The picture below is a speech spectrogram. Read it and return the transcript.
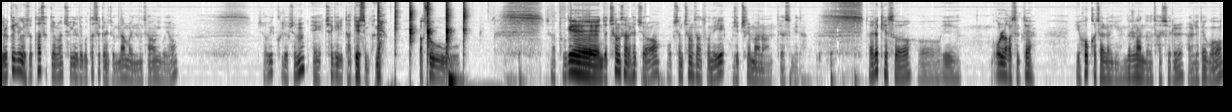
10개 중에서 5개만 체결되고 5개는 지금 남아있는 상황이고요 자 위클리 옵션은 예, 체결이 다 되어 있습니다. 네. 박수. 자 두 개 이제 청산을 했죠. 옵션 청산 손익이 57만원 되었습니다. 자 이렇게 해서 어, 이 올라갔을 때 이 호가 잔량이 늘어난다는 사실을 알게 되고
